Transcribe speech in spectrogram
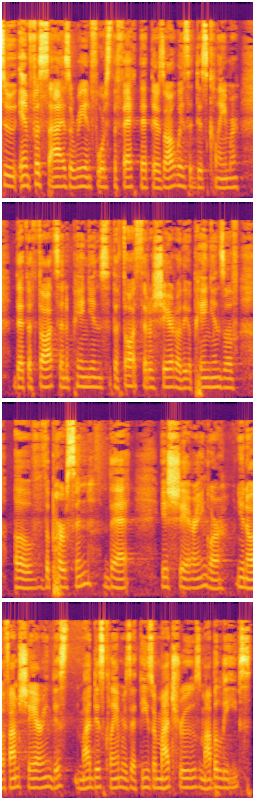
to emphasize or reinforce the fact that there's always a disclaimer that the thoughts and opinions, the thoughts that are shared are the opinions of, of the person that is sharing, or, you know, if I'm sharing this, my disclaimer is that these are my truths, my beliefs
